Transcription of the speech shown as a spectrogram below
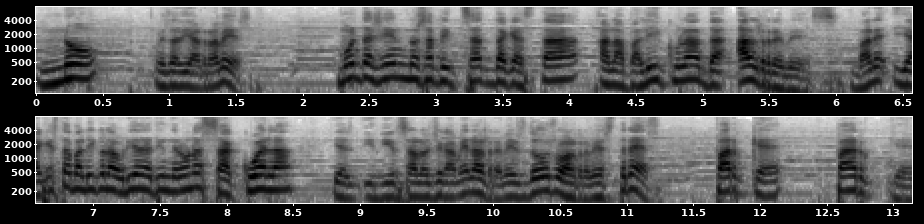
no... És a dir, al revés. Molta gent no s'ha fixat de que està a la pel·lícula de Al revés. Vale? I aquesta pel·lícula hauria de tindre una seqüela i, i dir-se, lògicament, al revés 2 o al revés 3. Per què? Perquè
